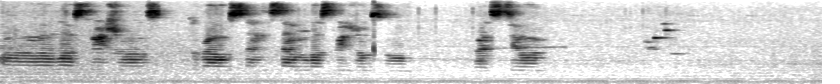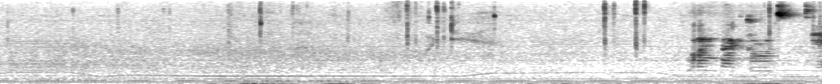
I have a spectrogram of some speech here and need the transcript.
Uh, lost visuals. The Bravo 77 lost visuals, so red steel on. Going back to Route 68.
